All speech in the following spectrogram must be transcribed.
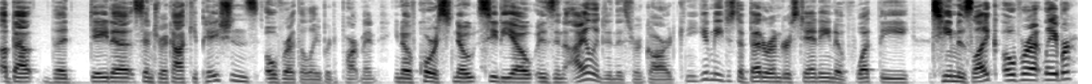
about the data centric occupations over at the Labor Department. You know, of course, no CDO is an island in this regard. Can you give me just a better understanding of what the team is like over at Labor?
